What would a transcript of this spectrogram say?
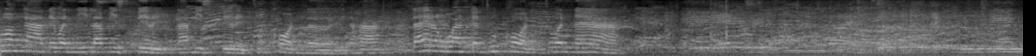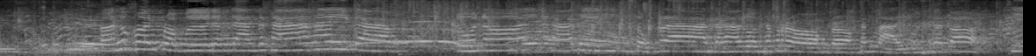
ร่วมงานในวันนี้แล้วมีสปิริตนะมีสปิริตทุกคนเลยนะคะ ได้รางวัลกันทุกคนทั่วหน้า ทุกคนปรบมือดัง ๆนะคะ ให้กับหนูน้อยนะคะเทนสงกรานนะคะ รวมทั้งรองรองทั้งหลายรวมแล้วก็ที่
